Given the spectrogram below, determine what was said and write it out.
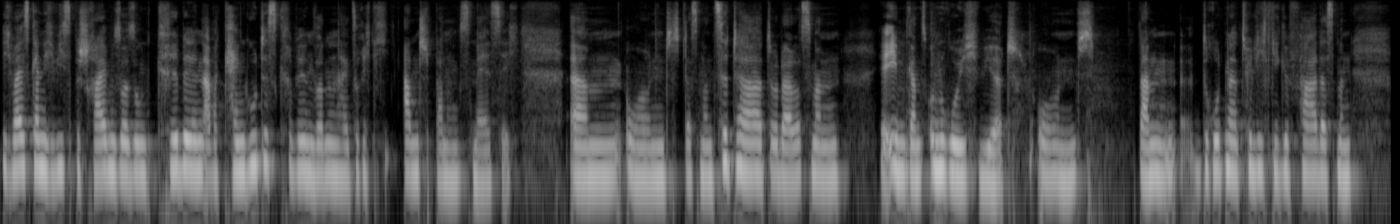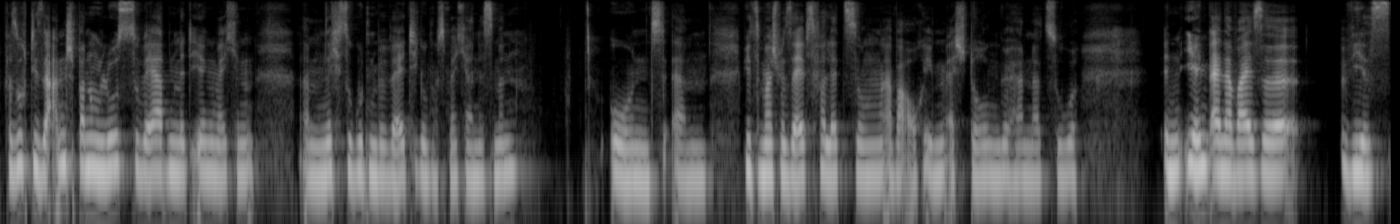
ich weiß gar nicht, wie ich es beschreiben soll, so ein Kribbeln, aber kein gutes Kribbeln, sondern halt so richtig anspannungsmäßig. Ähm, und dass man zittert oder dass man ja eben ganz unruhig wird. Und dann droht natürlich die Gefahr, dass man versucht, diese Anspannung loszuwerden mit irgendwelchen ähm, nicht so guten Bewältigungsmechanismen. Und ähm, wie zum Beispiel Selbstverletzungen, aber auch eben Essstörungen gehören dazu. In irgendeiner Weise, wie es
